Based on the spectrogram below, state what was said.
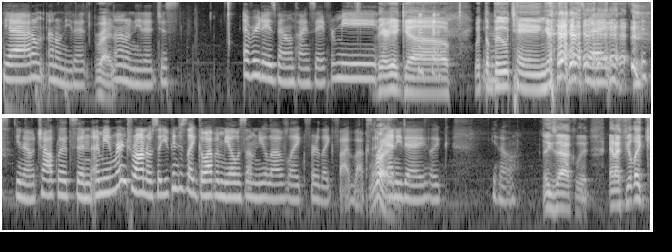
Yeah, I don't. I don't need it. Right. I don't need it. Just every day is Valentine's Day for me. There you go. With the boo tang. That's right. It's, it's you know chocolates and I mean we're in Toronto, so you can just like go have a meal with someone you love like for like five bucks Right. any day. Like, you know, Exactly. And I feel like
